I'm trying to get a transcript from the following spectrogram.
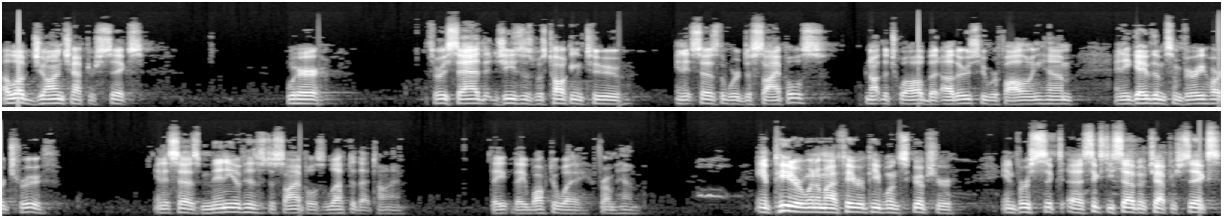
I love John chapter 6, where it's very sad that Jesus was talking to, and it says the word disciples, not the 12, but others who were following him, and he gave them some very hard truth. And it says many of his disciples left at that time. They, they walked away from him. And Peter, one of my favorite people in Scripture, in verse six, uh, 67 of chapter 6,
